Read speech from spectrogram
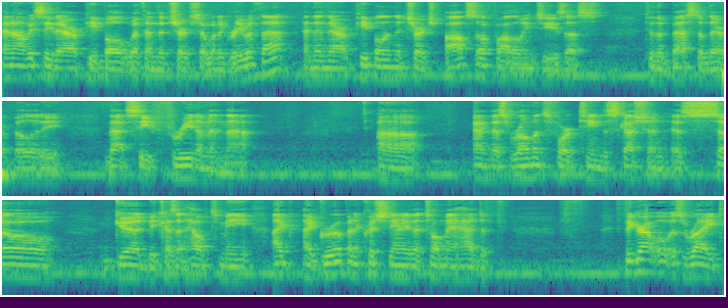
and obviously, there are people within the church that would agree with that. And then there are people in the church also following Jesus to the best of their ability that see freedom in that. Uh, and this Romans 14 discussion is so good because it helped me. I, I grew up in a Christianity that told me I had to figure out what was right,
